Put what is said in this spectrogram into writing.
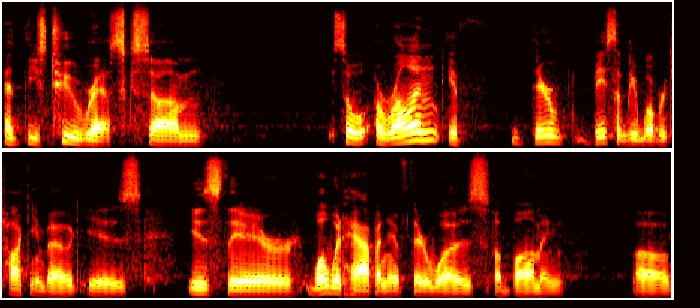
at these two risks. Um, so Iran, if they're basically what we're talking about is is there what would happen if there was a bombing of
